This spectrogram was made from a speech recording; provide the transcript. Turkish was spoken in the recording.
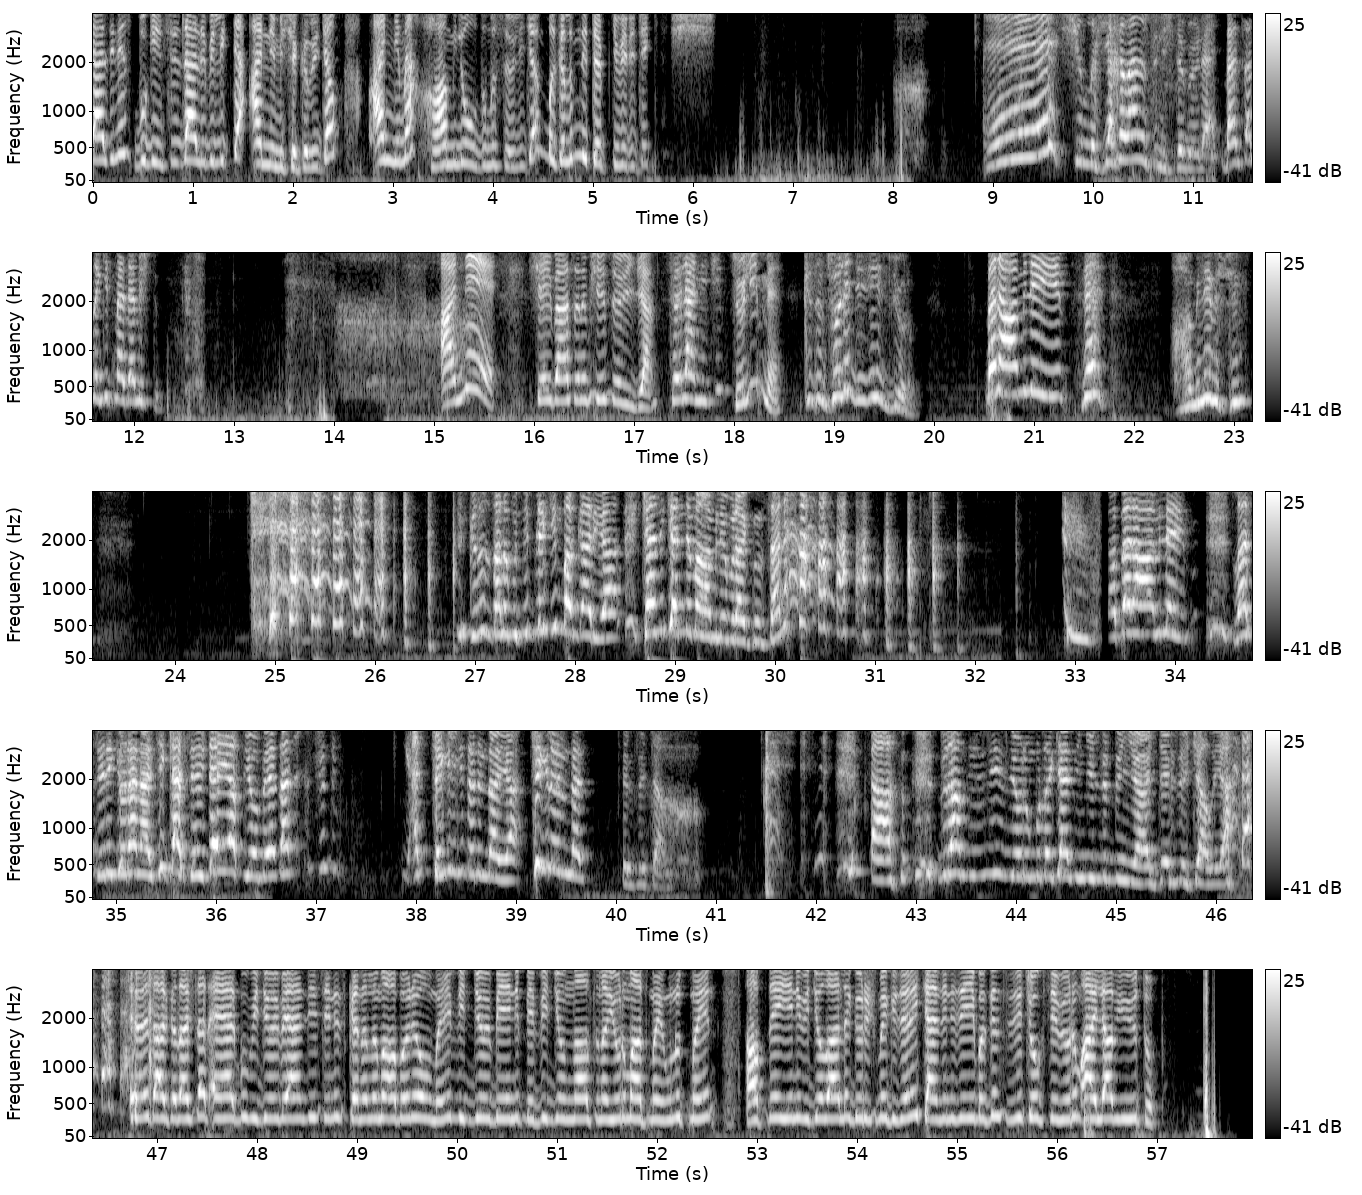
geldiniz. Bugün sizlerle birlikte annemi şakalayacağım. Anneme hamile olduğumu söyleyeceğim. Bakalım ne tepki verecek. Eee şıllık yakalanırsın işte böyle. Ben sana gitme demiştim. Anne şey ben sana bir şey söyleyeceğim. Söyle anneciğim. Söyleyeyim mi? Kızım söyle dizi izliyorum. Ben hamileyim. Ne? Hamile misin? Kızım sana bu bakar ya? Kendi kendime hamile bıraktın sen. ben hamileyim. Lan seni gören erkekler secdeye yatıyor be. Sen şu Ya çekil git önümden ya. Çekil önümden. Gerizekalı. ya dram dizisi izliyorum burada geldin güldürdün ya gerizekalı ya. evet arkadaşlar eğer bu videoyu beğendiyseniz kanalıma abone olmayı, videoyu beğenip ve videonun altına yorum atmayı unutmayın. Haftaya yeni videolarla görüşmek üzere. Kendinize iyi bakın. Sizi çok seviyorum. I love you YouTube.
